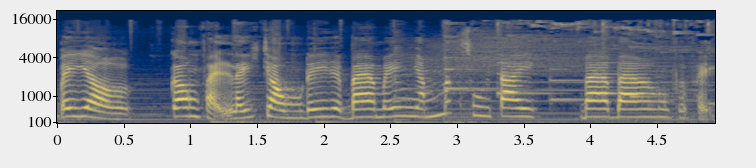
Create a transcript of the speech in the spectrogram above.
Bây giờ con phải lấy chồng đi rồi ba mới nhắm mắt xuôi tay. Ba ba phải, phải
